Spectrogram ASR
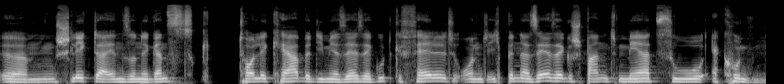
ähm, schlägt da in so eine ganz tolle Kerbe, die mir sehr, sehr gut gefällt und ich bin da sehr, sehr gespannt, mehr zu erkunden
